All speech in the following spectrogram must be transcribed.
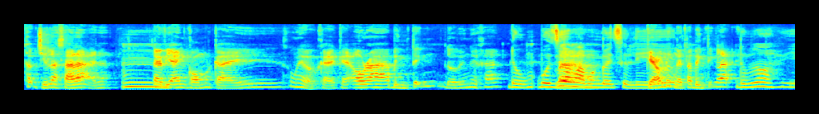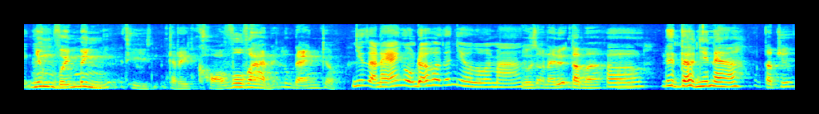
thậm chí là xa lạ nhá. Ừ. tại vì anh có một cái không hiểu cái cái aura bình tĩnh đối với người khác. Đúng bố dương là một người xử lý kéo được người ta bình tĩnh lại. Đúng rồi. Những nhưng với mình ấy, thì cái đấy khó vô vàn ấy lúc đấy anh kiểu nhưng dạo này anh cũng đỡ hơn rất nhiều rồi mà. Ừ dạo này luyện tập mà. Ờ lên tờ như nào? Tập chứ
